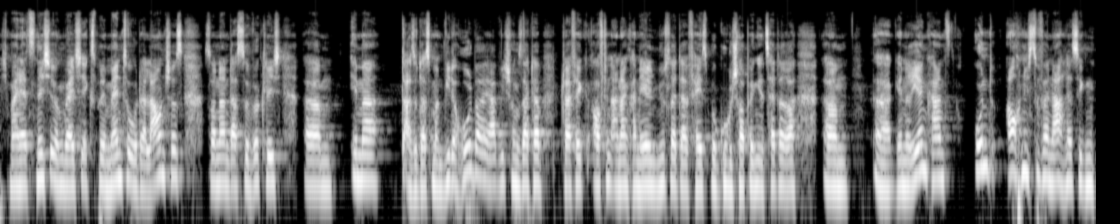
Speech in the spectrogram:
Ich meine jetzt nicht irgendwelche Experimente oder Launches, sondern dass du wirklich ähm, immer also dass man wiederholbar, ja, wie ich schon gesagt habe, Traffic auf den anderen Kanälen, Newsletter, Facebook, Google Shopping etc. Ähm, äh, generieren kannst und auch nicht zu vernachlässigen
